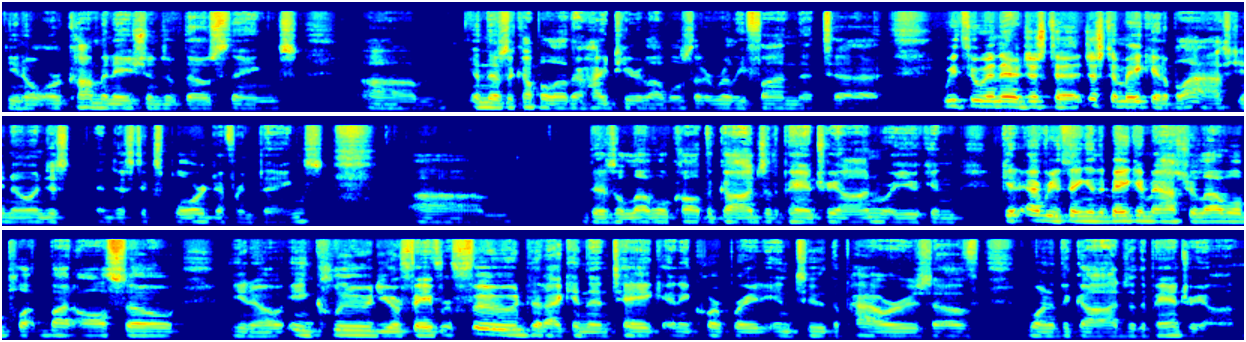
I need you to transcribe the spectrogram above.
you know or combinations of those things um, and there's a couple other high tier levels that are really fun that uh, we threw in there just to just to make it a blast you know and just and just explore different things um, there's a level called the gods of the Pantheon where you can get everything in the bacon master level but also you know include your favorite food that i can then take and incorporate into the powers of one of the gods of the Pantheon.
